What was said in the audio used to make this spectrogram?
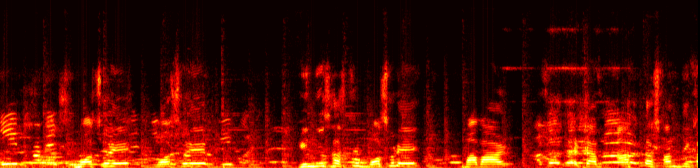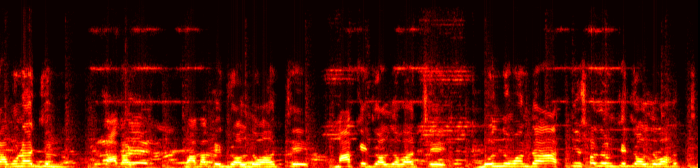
কীভাবে বছরে- বছরে- হিন্দু শাস্ত্রে বছরে বাবার একটা আত্মা শান্তি কামনার জন্য বাবার বাবাকে জল দেওয়া হচ্ছে মাকে জল দেওয়া হচ্ছে বন্ধু বান্ধব আত্মীয় স্বজনকে জল দেওয়া হচ্ছে।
